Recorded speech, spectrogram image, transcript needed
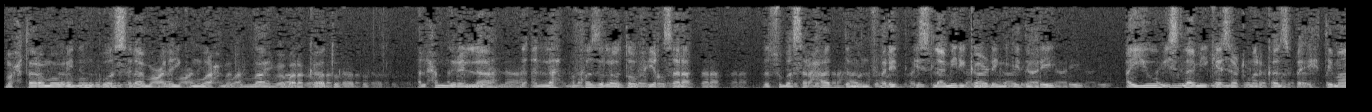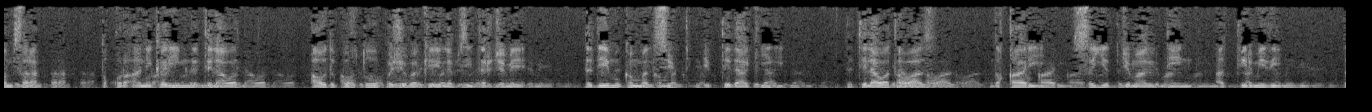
محترم اوریدونکو السلام علیکم ورحمت الله وبرکاته الحمدلله د الله په فضل او توفیق سره د صوبه سرحد د منفرد اسلامي ریکارډینګ ادارې ایوب اسلامي کیسټ مرکز په اهتمام سره د قران کریم د تلاوت او د پښتو په ژبه کې لفظي ترجمه د دې مکمل سیټ ابتدا کیږي د تلاوت اواز د قاري سيد جمال الدين الترمذي، د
